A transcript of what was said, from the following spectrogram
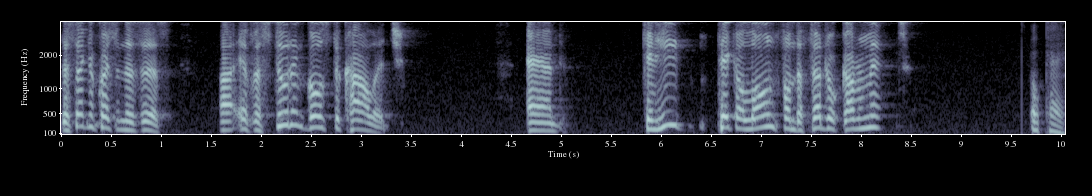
The second question is this: uh, If a student goes to college, and can he take a loan from the federal government? Okay,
